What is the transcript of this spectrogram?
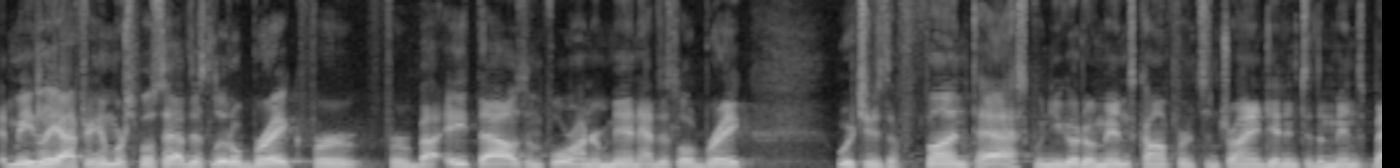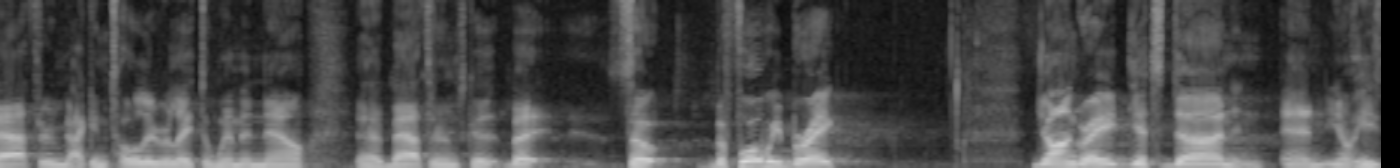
immediately after him, we're supposed to have this little break for, for about 8,400 men, have this little break which is a fun task when you go to a men's conference and try and get into the men's bathroom. I can totally relate to women now, uh, bathrooms. But so before we break, John Gray gets done and, and you know he's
